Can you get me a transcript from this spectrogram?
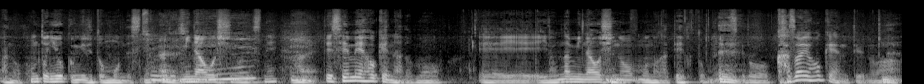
あの本当によく見ると思うんですね、ね、見直しのですね、はい、で生命保険などもえー、いろんな見直しのものが出ると思うんですけど、ええ、家財保険っていうのは、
